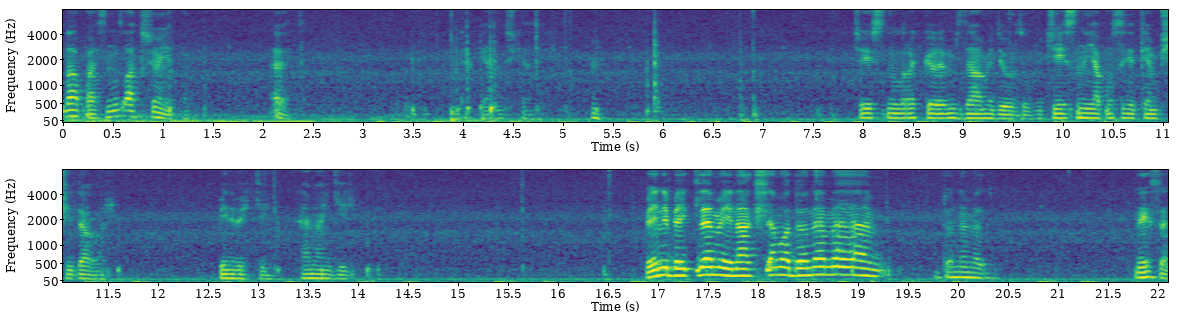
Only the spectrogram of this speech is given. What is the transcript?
Ne yaparsınız? Aksiyon yapın. Evet. Bir yanlış geldik. Jason olarak görevimiz devam ediyordu. Bu Jason'ın yapması gereken bir şey daha var. Beni bekleyin. Hemen gel. Beni beklemeyin akşama dönemem. Dönemedim. Neyse.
